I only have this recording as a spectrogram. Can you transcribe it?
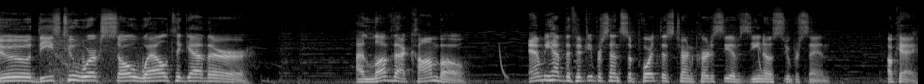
Dude, these two work so well together. I love that combo. And we have the 50% support this turn courtesy of Xeno Super Saiyan. Okay,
